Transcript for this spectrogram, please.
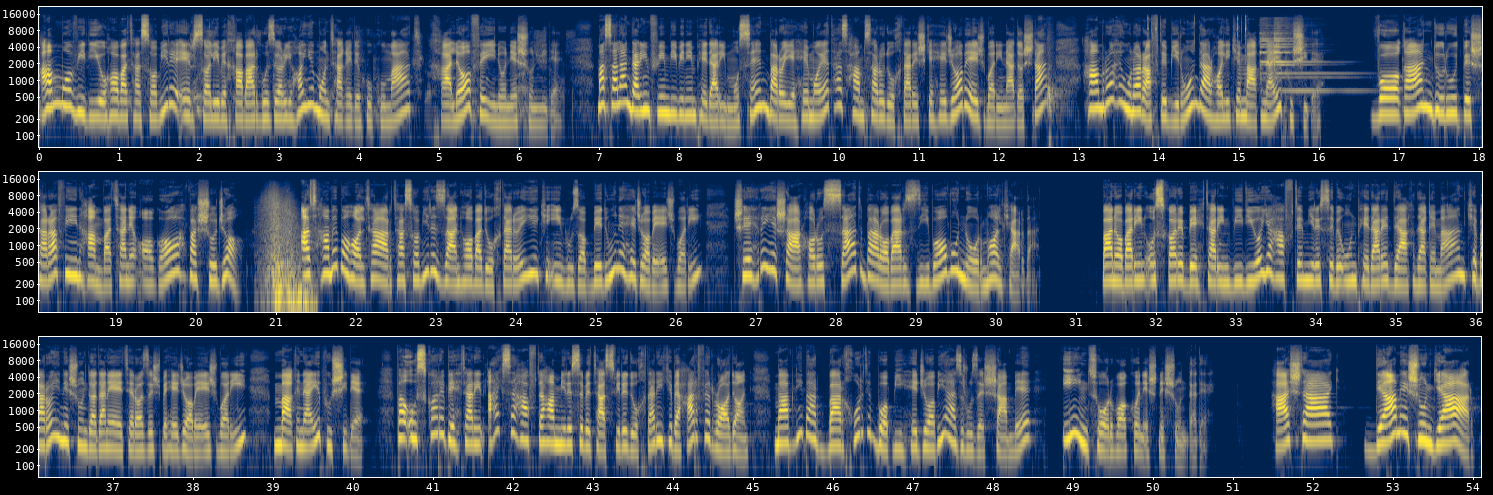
اما ویدیوها و تصاویر ارسالی به خبرگزاری های منتقد حکومت خلاف اینو نشون میده. مثلا در این فیلم ببینیم پدری مسن برای حمایت از همسر و دخترش که حجاب اجباری نداشتن همراه اونا رفته بیرون در حالی که مقنعه پوشیده. واقعا درود به شرف این هموطن آگاه و شجاع از همه باحالتر تصاویر زنها و دخترایی که این روزا بدون حجاب اجباری چهره شهرها رو صد برابر زیبا و نرمال کردند. بنابراین اسکار بهترین ویدیوی هفته می‌رسه به اون پدر دغدغ من که برای نشون دادن اعتراضش به حجاب اجباری مقنعه پوشیده و اسکار بهترین عکس هفته هم می‌رسه به تصویر دختری که به حرف رادان مبنی بر برخورد با بیهجابی از روز شنبه اینطور واکنش نشون داده. هشتگ دمشون گرم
